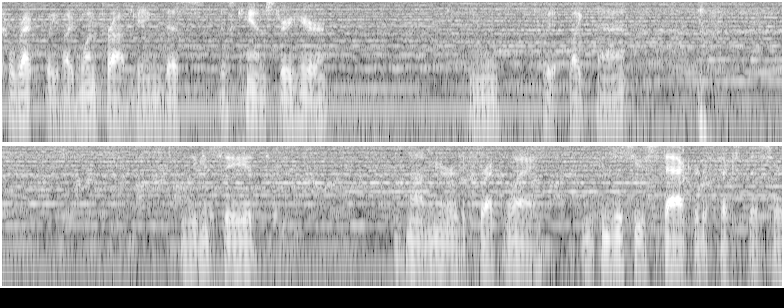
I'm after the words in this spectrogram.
correctly, like one prop being this this canister here. You put it like that. As you can see, it does not mirror the correct way. You can just use Stacker to fix this or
